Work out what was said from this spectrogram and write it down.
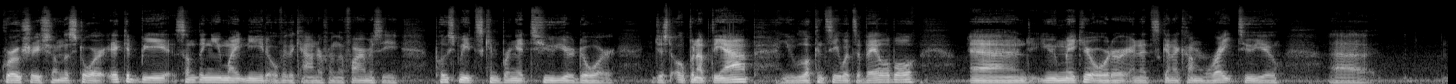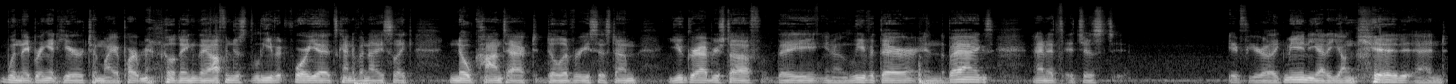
groceries from the store. It could be something you might need over the counter from the pharmacy. Postmates can bring it to your door. You just open up the app, you look and see what's available, and you make your order, and it's going to come right to you. Uh, when they bring it here to my apartment building, they often just leave it for you. It's kind of a nice, like, no contact delivery system. You grab your stuff, they, you know, leave it there in the bags, and it's it just if you're like me and you got a young kid and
